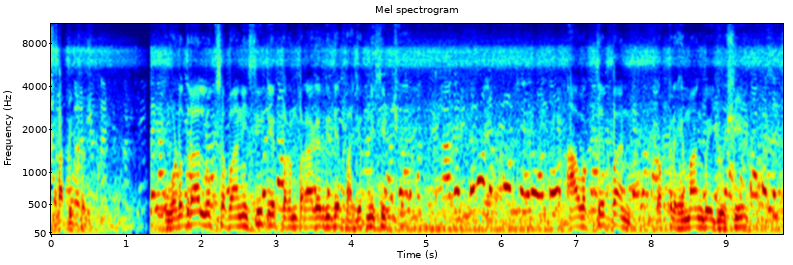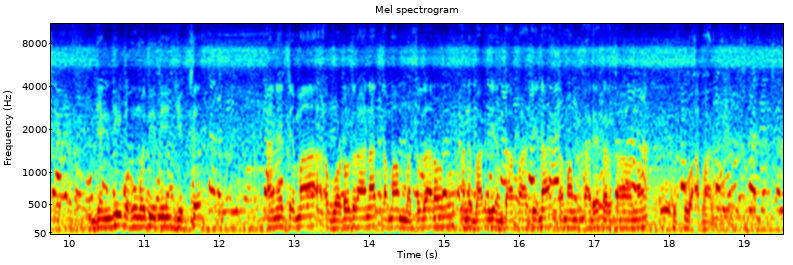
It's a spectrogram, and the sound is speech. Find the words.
સ્થાપિત થશે. વડોદરા લોકસભાની સીટ એ પરંપરાગત રીતે ભાજપની સીટ છે. આ વખતે પણ ડૉક્ટર હેમાંગભાઈ જોશી જંગી બહુમતીથી જીતશે અને તેમાં વડોદરાના તમામ મતદારોનો અને ભારતીય જનતા પાર્ટીના તમામ કાર્યકર્તાઓનો ખૂબ ખૂબ આભાર માનું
